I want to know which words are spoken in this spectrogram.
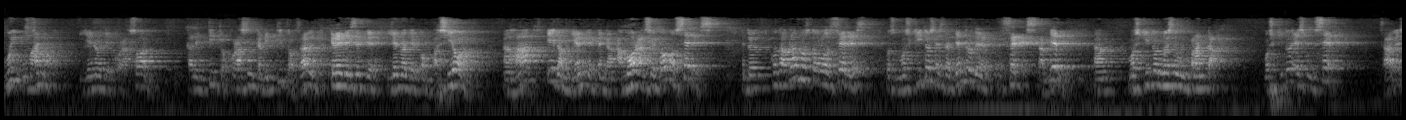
muy humano, lleno de corazón, calentito, corazón calentito, ¿sabes? Quiere decir que lleno de compasión. Ajá. Y también que tenga amor hacia todos los seres. Entonces, cuando hablamos de todos los seres, los mosquitos están dentro de seres también. mosquito no es una planta, mosquito es un ser, ¿sabes?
